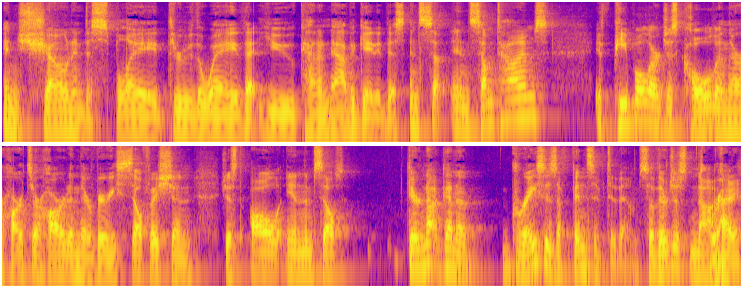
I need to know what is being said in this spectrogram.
and shown and displayed through the way that you kind of navigated this. And so and sometimes if people are just cold and their hearts are hard and they're very selfish and just all in themselves, they're not going to grace is offensive to them. So they're just not Right.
